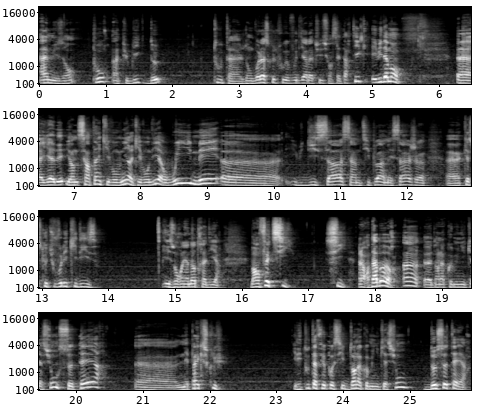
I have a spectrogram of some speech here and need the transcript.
amusant pour un public de tout âge. Donc voilà ce que je pouvais vous dire là-dessus sur cet article. Évidemment, euh, il y, en a certains qui vont venir et qui vont dire oui, mais euh, ils disent ça, c'est un petit peu un message. Euh, qu'est-ce que tu voulais qu'ils disent? Ils ont rien d'autre à dire. Bah en fait, si. Si. Alors d'abord, un, dans la communication, se taire n'est pas exclu. Il est tout à fait possible dans la communication de se taire.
